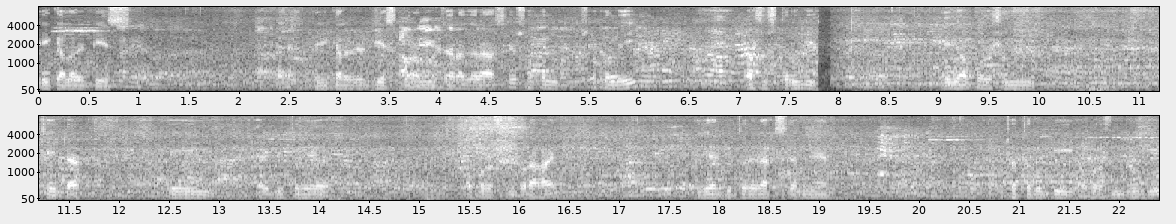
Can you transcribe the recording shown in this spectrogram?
এই কালারের ড্রেস। এই কালারের ড্রেস পরানো যারা যারা আছে, সকল সকলেই অসুস্থ রুগী। এই যে অপারেশন থিয়েটার এই এর ভিতরে অপারেশন করা হয়। এর ভিতরে রাখছে আপনার যত রুগী অপারেশন রুগী,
